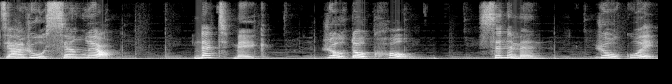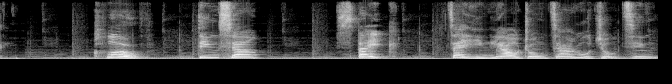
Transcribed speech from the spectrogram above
加入香料 Nutmeg 肉豆蔻 Cinnamon 肉桂 Clove 丁香 Spike 在饮料中加入酒精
